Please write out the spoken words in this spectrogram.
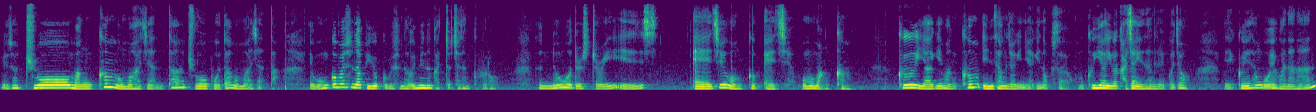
그래서 주어만큼 뭐뭐 하지 않다. 주어보다 뭐뭐 하지 않다. 예, 원급을 쓰나 비교급을 쓰나 의미는 같죠. 최상급으로. No other story is as 원급 as 뭐뭐만큼 그 이야기만큼 인상적인 이야기는 없어요. 그 이야기가 가장 인상적인 거죠. 예, 그의 성공에 관한 한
